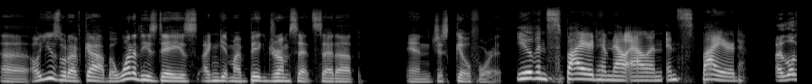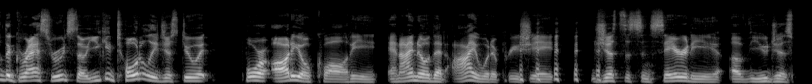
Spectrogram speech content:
uh, I'll use what I've got. But one of these days, I can get my big drum set set up and just go for it. you have inspired him now, Alan. Inspired. I love the grassroots though. You could totally just do it for audio quality, and I know that I would appreciate just the sincerity of you just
